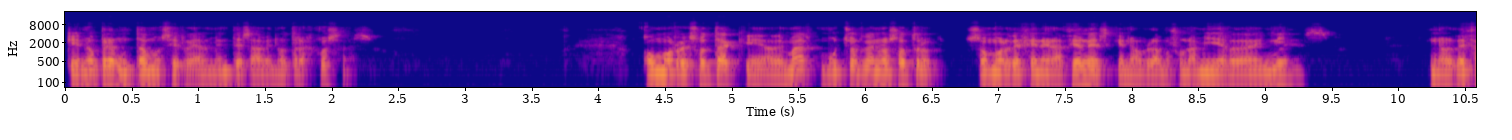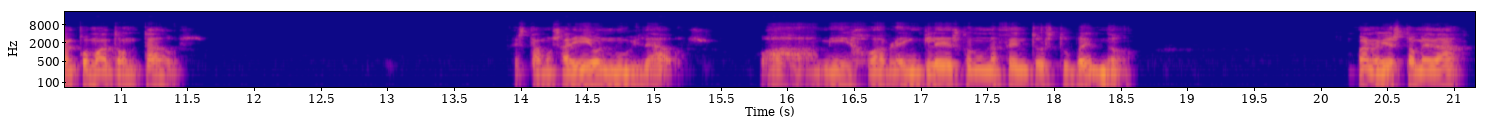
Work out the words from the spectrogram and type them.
que no preguntamos si realmente saben otras cosas. Como resulta que además muchos de nosotros somos de generaciones que no hablamos una mierda de inglés, nos dejan como atontados estamos ahí onnubilados. ¡Wow! Mi hijo habla inglés con un acento estupendo. Bueno, y esto me da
